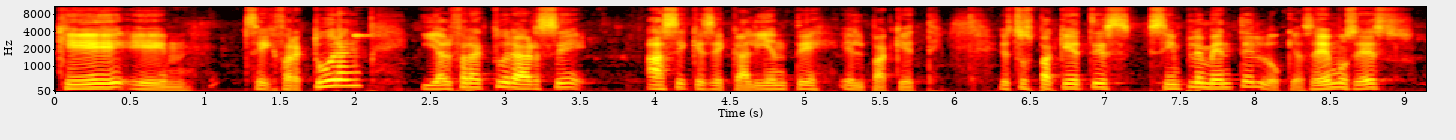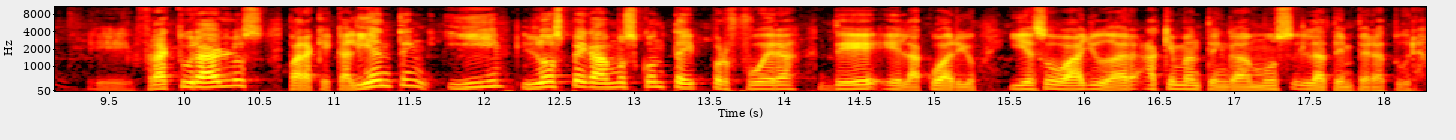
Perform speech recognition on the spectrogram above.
que eh, se fracturan y al fracturarse hace que se caliente el paquete. Estos paquetes simplemente lo que hacemos es eh, fracturarlos para que calienten y los pegamos con tape por fuera del acuario y eso va a ayudar a que mantengamos la temperatura.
